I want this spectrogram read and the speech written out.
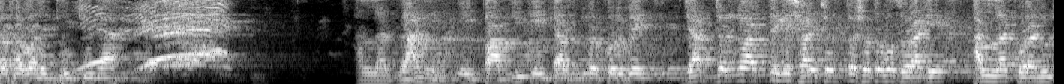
কথা বলেন ঠিক কিনা? আল্লাহ জানে এই পাবলিক এই কাজগুলো করবে। যার জন্য আজ থেকে সাড়ে চোদ্দ শত বছর আগে আল্লাহ কোরআনুল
